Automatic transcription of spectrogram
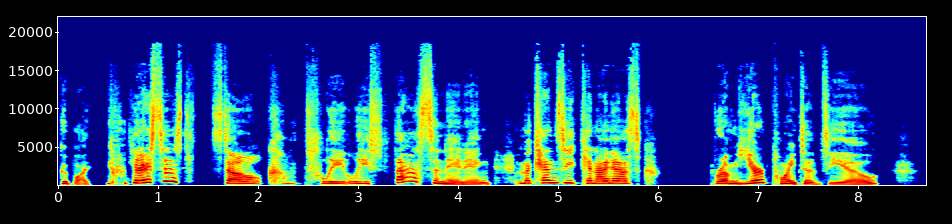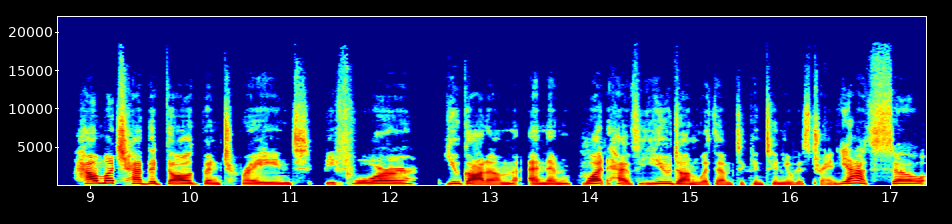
Good boy. This is so completely fascinating. Mackenzie, can I ask from your point of view, how much had the dog been trained before you got him? And then what have you done with him to continue his training? Yeah, so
